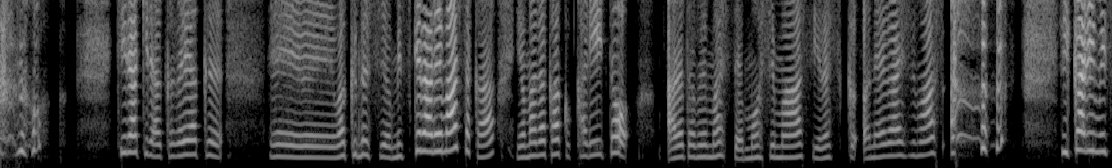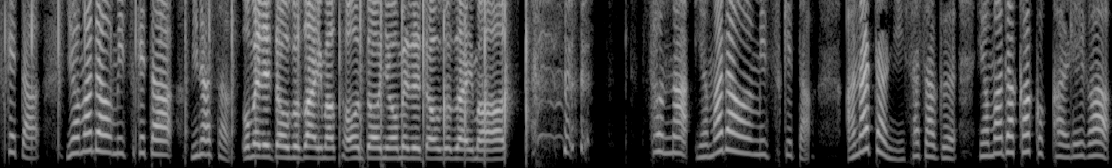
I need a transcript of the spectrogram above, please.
あのキラキラ輝く、えー、枠主を見つけられましたか？山田かっこかりと改めまして申します。よろしくお願いします。光見つけた。山田を見つけた。皆さん。おめでとうございます。本当におめでとうございます。そんな山田を見つけた。あなたに捧ぐ。山田かっこかりが、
